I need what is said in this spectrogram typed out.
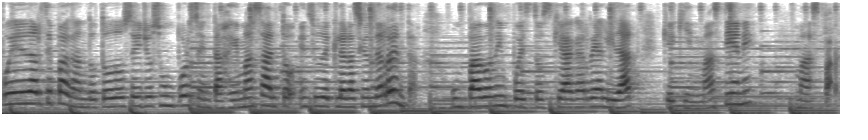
puede darse pagando todos ellos un porcentaje más alto en su declaración de renta, un pago de impuestos que haga realidad que quien más tiene, más paga.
